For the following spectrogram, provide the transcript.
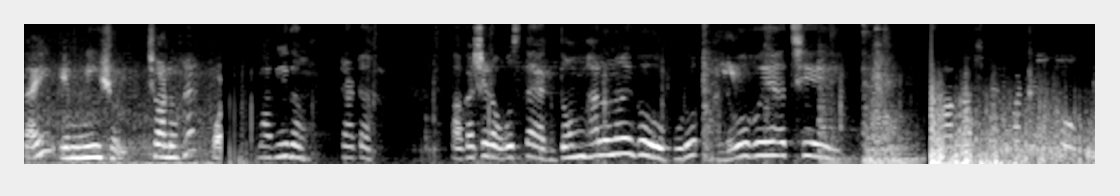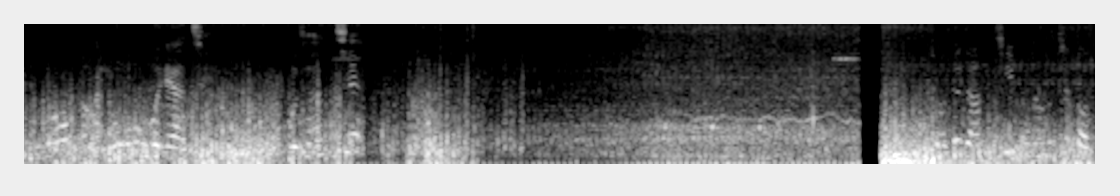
তাই এমনিই সই। চলো হ্যাঁ লাগিয়ে দাও। টাটা। আকাশের অবস্থা একদম ভালো নয় গো। পুরো কালো হয়ে আছে আকাশটা একবার দেখো পুরো কালো হয়ে আছে বোঝা যাচ্ছে যত যাচ্ছি মনে হচ্ছে তত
